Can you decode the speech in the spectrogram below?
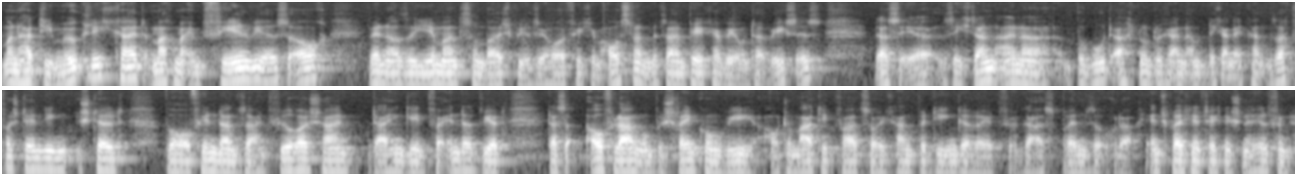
Man hat die Möglichkeit, manchmal empfehlen wir es auch, wenn also jemand zum Beispiel sehr häufig im Ausland mit seinem Pkw unterwegs ist, dass er sich dann einer Begutachtung durch einen amtlich anerkannten Sachverständigen stellt, woraufhin dann sein Führerschein dahingehend verändert wird, dass Auflagen und Beschränkungen wie Automatikfahrzeug, Handbediengerät für Gasbremse oder entsprechende technische Hilfen,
